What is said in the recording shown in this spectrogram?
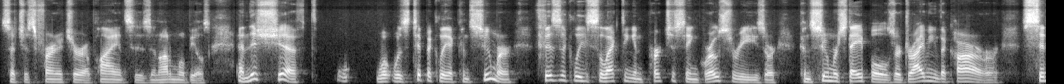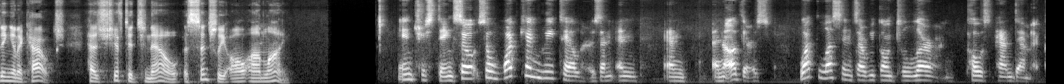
such as furniture, appliances, and automobiles. And this shift what was typically a consumer physically selecting and purchasing groceries or consumer staples or driving the car or sitting in a couch has shifted to now essentially all online. Interesting. So so what can retailers and and and and others what lessons are we going to learn post pandemic?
